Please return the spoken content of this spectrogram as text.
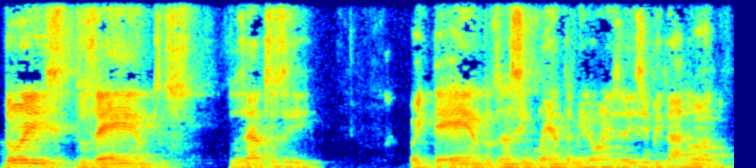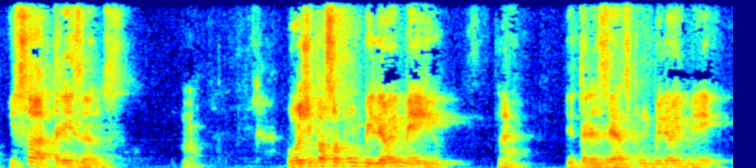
2, 200, 280, 250 milhões aí de EBITDA no ano. Isso há três anos. Né? Hoje passou para um bilhão e meio, né? De 300 para um bilhão e meio.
